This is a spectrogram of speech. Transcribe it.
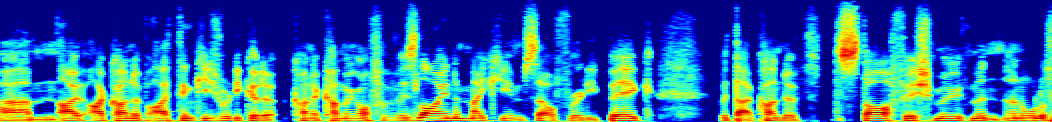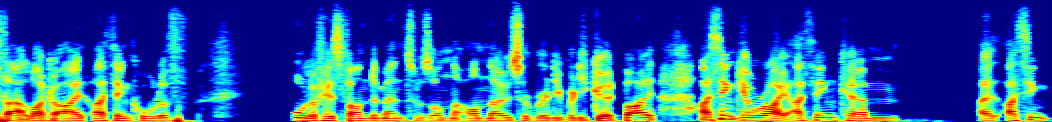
Um, I, I kind of I think he's really good at kind of coming off of his line and making himself really big with that kind of starfish movement and all of that. Like I, I think all of all of his fundamentals on the, on those are really really good. But I, I think you're right. I think um I, I think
